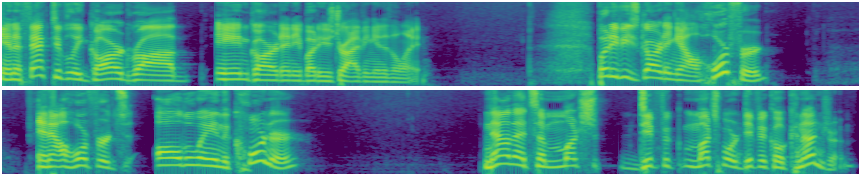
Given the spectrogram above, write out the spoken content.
and effectively guard Rob and guard anybody who's driving into the lane. But if he's guarding Al Horford and Al Horford's all the way in the corner, now that's a much diffi- much more difficult conundrum.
